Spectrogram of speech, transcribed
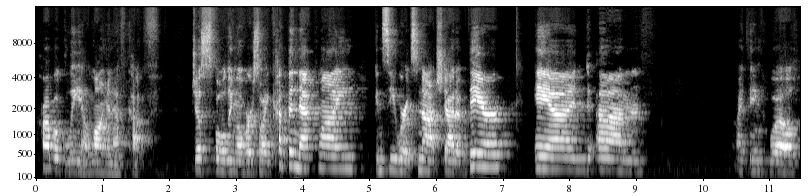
probably a long enough cuff? Just folding over. So I cut the neckline. You can see where it's notched out of there. And um, I think we'll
